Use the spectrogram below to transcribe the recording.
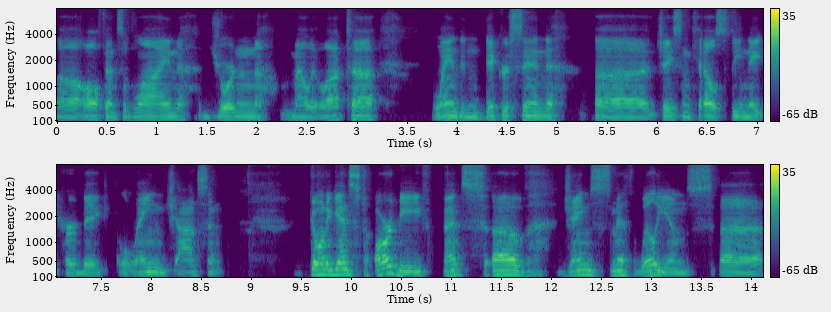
uh, offensive line, Jordan Mailata, Landon Dickerson, uh, Jason Kelce, Nate Herbig, Lane Johnson. Going against our defense of James Smith Williams, uh,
